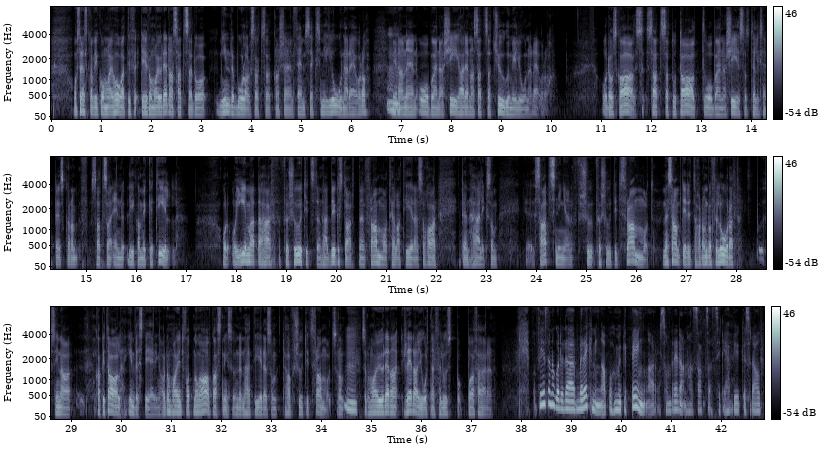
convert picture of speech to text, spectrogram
Och sen ska vi komma ihåg att det, det, de har ju redan satsat då, mindre bolag satsat kanske 5-6 miljoner euro, mm. medan en Åbo Energi har redan satsat 20 miljoner euro. Och de ska satsa totalt, Åbo Energi, så till exempel ska de satsa ännu lika mycket till. Och, och i och med att det har förskjutits, den här byggstarten framåt hela tiden, så har den här liksom eh, satsningen förskjutits framåt. Men samtidigt har de då förlorat sina kapitalinvesteringar och de har ju inte fått någon avkastning under den här tiden som det har förskjutits framåt. Så de, mm. så de har ju redan, redan gjort en förlust på, på affären. Finns det några där beräkningar på hur mycket pengar som redan har satsats i det här bygget? Så det, allt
